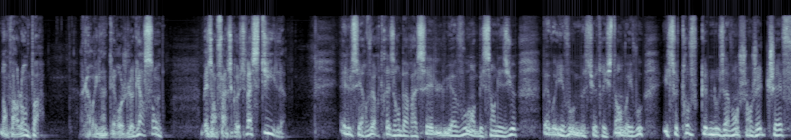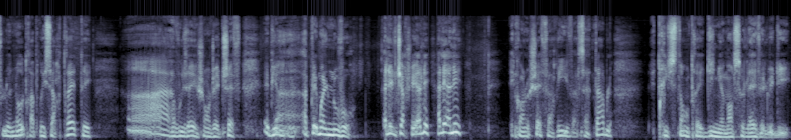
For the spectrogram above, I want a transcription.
n'en parlons pas. Alors il interroge le garçon. Mais enfin, ce que se passe-t-il? Et le serveur, très embarrassé, lui avoue en baissant les yeux Ben voyez-vous, monsieur Tristan, voyez-vous, il se trouve que nous avons changé de chef. Le nôtre a pris sa retraite et ah, vous avez changé de chef. Eh bien, appelez-moi le nouveau. Allez le chercher, allez, allez, allez. Et quand le chef arrive à sa table, Tristan très dignement se lève et lui dit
